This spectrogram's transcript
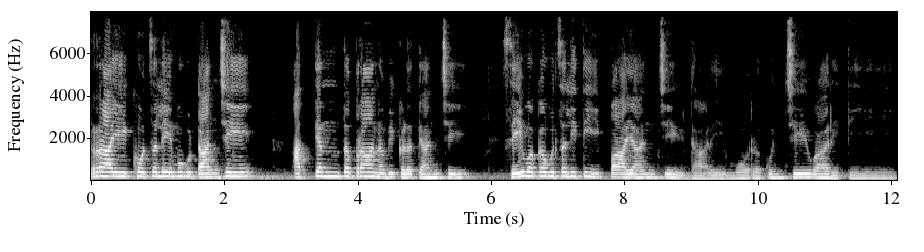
राये खोचले मुगुटांचे अत्यंत प्राण विकळ त्यांचे सेवक उचलिती पायांची ढाळे मोर कुंचे वारिती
